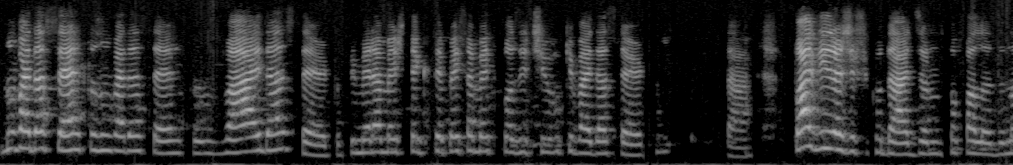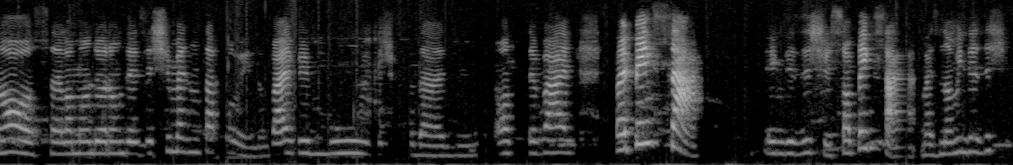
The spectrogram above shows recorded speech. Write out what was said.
não vai dar certo, não vai dar certo. Vai dar certo. Primeiramente tem que ter pensamento positivo que vai dar certo. Tá? Vai vir as dificuldades, eu não tô falando, nossa, ela mandou eu não desistir, mas não tá fluindo. Vai vir muita dificuldade. Nossa, você vai, vai pensar em desistir, só pensar, mas não em desistir.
